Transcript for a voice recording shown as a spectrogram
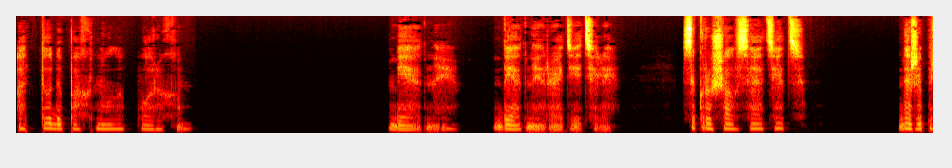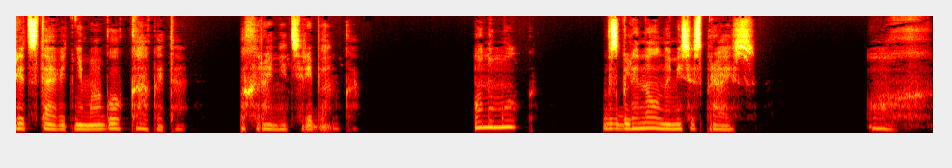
оттуда пахнуло порохом. Бедные, бедные родители, сокрушался отец. Даже представить не могу, как это — похоронить ребенка. Он умолк, взглянул на миссис Прайс. «Ох,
